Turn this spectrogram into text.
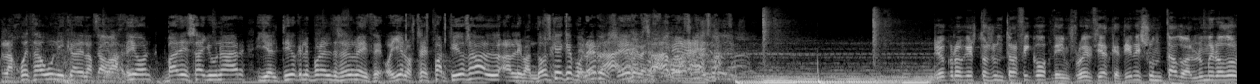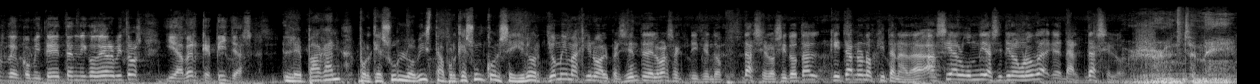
la jueza única de la federación va a desayunar y el tío que le pone el desayuno le dice, oye, los tres partidos al, Lewandowski hay que ponerles, verdad, ¿eh? Yo creo que esto es un tráfico de influencias que tienes untado al número 2 del Comité Técnico de Árbitros y a ver qué pillas. Le pagan porque es un lobista, porque es un conseguidor. Yo me imagino al presidente del Barça diciendo, dáselo, si total, quitar no nos quita nada. Así algún día, si tiene alguna duda, tal, dáselo. Turn to me.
